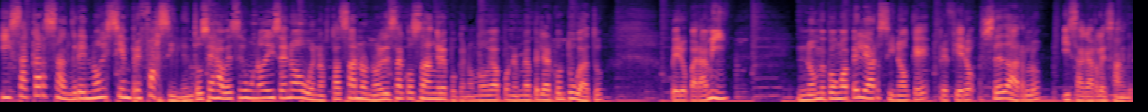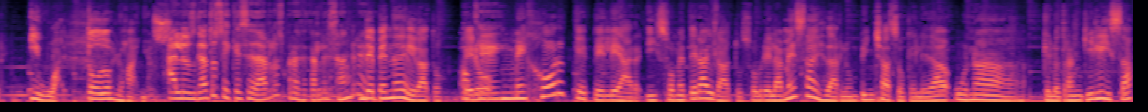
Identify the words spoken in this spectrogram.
y sacar sangre no es siempre fácil. Entonces a veces uno dice, no, bueno, está sano, no le saco sangre porque no me voy a ponerme a pelear con tu gato. Pero para mí, no me pongo a pelear, sino que prefiero sedarlo y sacarle sangre. Igual, todos los años. ¿A los gatos hay que sedarlos para sacarle sangre? Depende del gato. Pero mejor que pelear y someter al gato sobre la mesa es darle un pinchazo que le da una. que lo tranquiliza.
